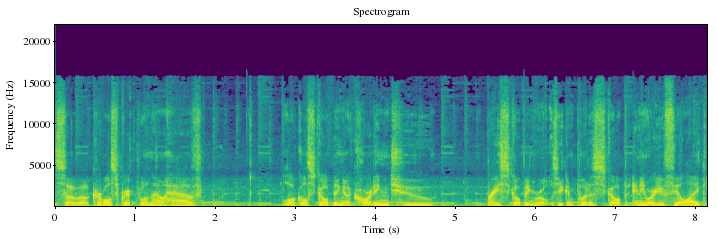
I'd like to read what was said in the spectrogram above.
so Kerbal script will now have local scoping according to brace scoping rules. You can put a scope anywhere you feel like,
